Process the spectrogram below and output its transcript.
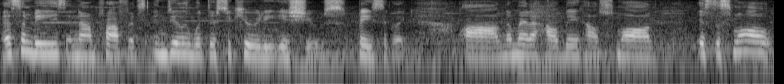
SMBs and nonprofits in dealing with their security issues, basically. Uh, no matter how big, how small, it's the small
